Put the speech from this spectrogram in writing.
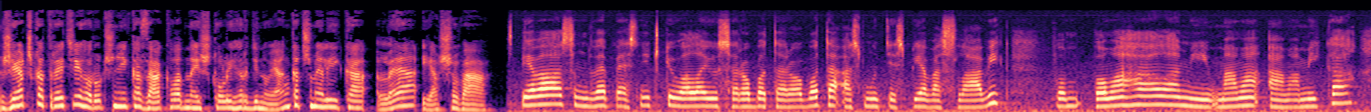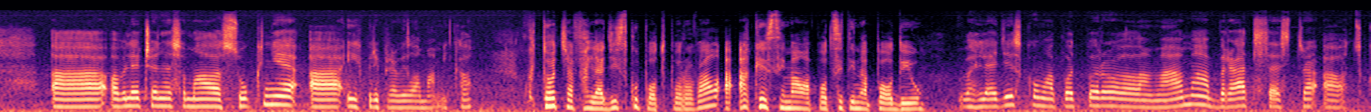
žiačka 3. ročníka základnej školy hrdinu Janka Čmelíka, Lea Jašová. Spievala som dve pesničky, volajú sa Robota, Robota a smutne spieva Slávik. Pomáhala mi mama a mamika a oblečené som mala sukne a ich pripravila mamika. Kto ťa v hľadisku podporoval a aké si mala pocity na pódiu? V hľadisku ma podporovala máma, brat, sestra a ocko.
